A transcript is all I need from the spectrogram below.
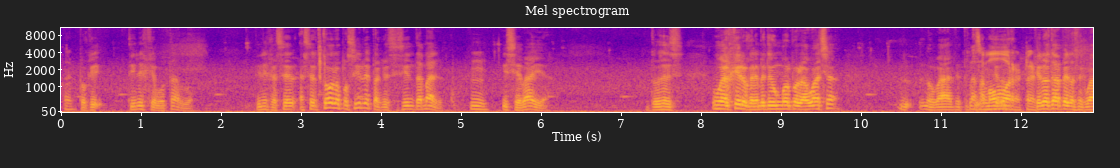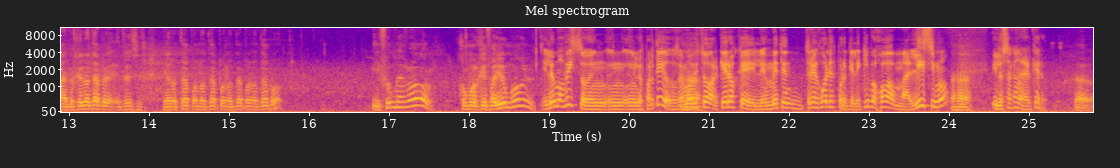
Claro. Porque tienes que votarlo. Tienes que hacer, hacer todo lo posible para que se sienta mal Mm. y se vaya. Entonces, un arquero que le mete un gol por la guacha, lo va Más que amor, no, claro. que no tape no sé cuándo, que no tape, entonces ya no tapo, no tapo, no tapo, no tapo. Y fue un error, como el que falló un gol. Y lo hemos visto en, en- en los partidos. O sea, hemos visto arqueros que les meten tres goles porque el equipo juega malísimo Ajá, y lo sacan al arquero. claro.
